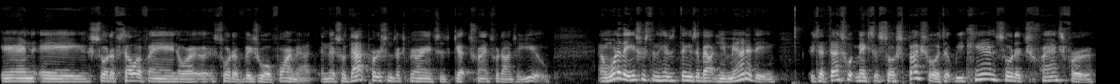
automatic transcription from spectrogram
in a sort of cellophane or a sort of visual format. And so that person's experiences get transferred onto you. And one of the interesting things about humanity is that that's what makes it so special is that we can sort of transfer,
